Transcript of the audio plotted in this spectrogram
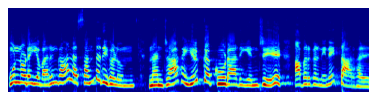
உன்னுடைய வருங்கால சந்ததிகளும் நன்றாக இருக்கக்கூடாது என்று அவர்கள் நினைத்தார்கள்.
